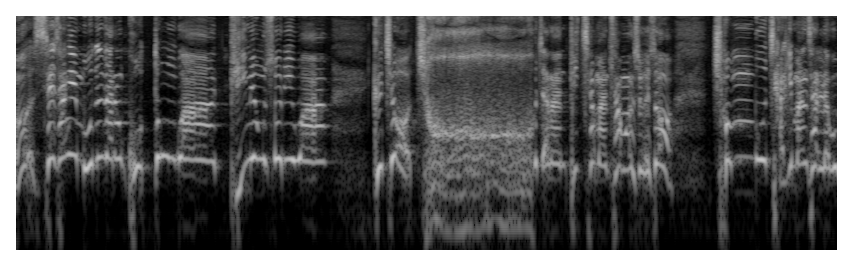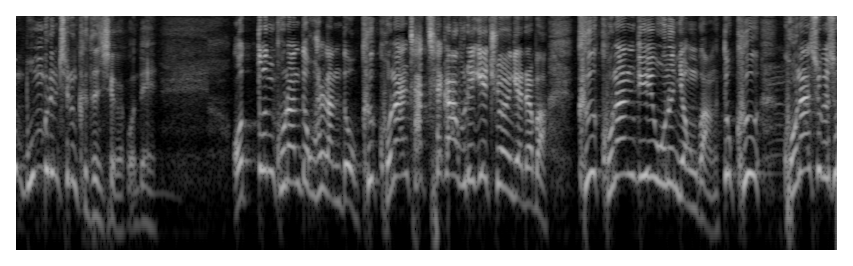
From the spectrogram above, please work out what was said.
어? 세상의 모든 사람 고통과 비명 소리와 그쵸 처절한 비참한 상황 속에서 전부 자기만 살려고 몸부림치는 그들 시 갖고 네. 어떤 고난도 환란도 그 고난 자체가 우리에게 중요한 게 아니라 봐. 그 고난 뒤에 오는 영광, 또 그 고난 속에서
